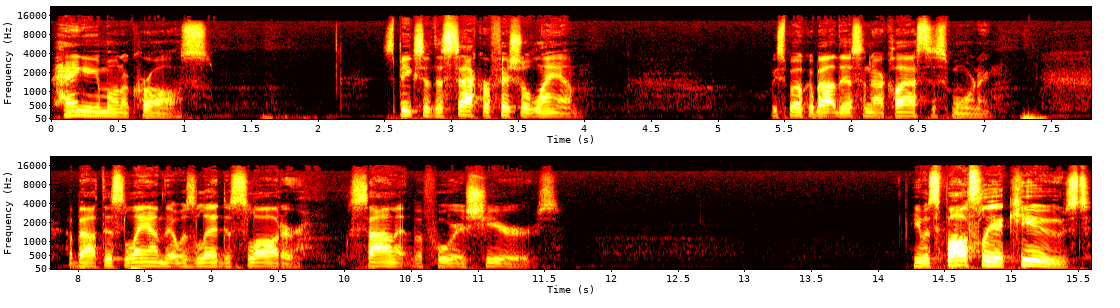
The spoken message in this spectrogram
hanging him on a cross. Speaks of the sacrificial lamb. We spoke about this in our class this morning about this lamb that was led to slaughter, silent before his shearers. He was falsely accused.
